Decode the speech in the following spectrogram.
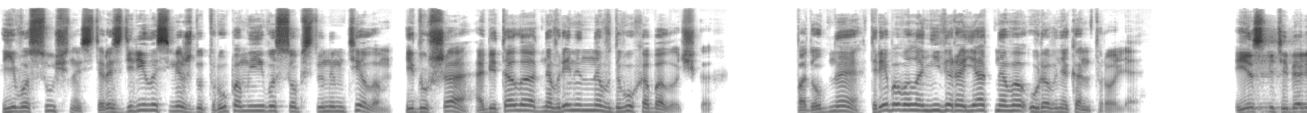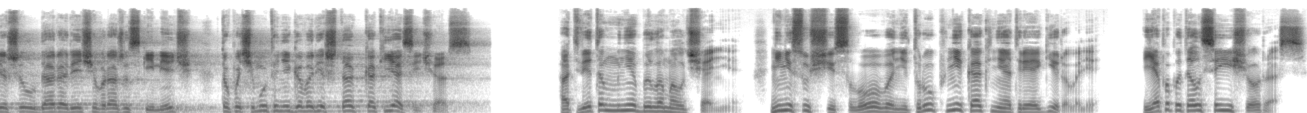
его сущность разделилась между трупом и его собственным телом, и душа обитала одновременно в двух оболочках. Подобное требовало невероятного уровня контроля. «Если тебя лишил дара речи вражеский меч, то почему ты не говоришь так, как я сейчас?» Ответом мне было молчание. Ни несущий слова, ни труп никак не отреагировали. Я попытался еще раз.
